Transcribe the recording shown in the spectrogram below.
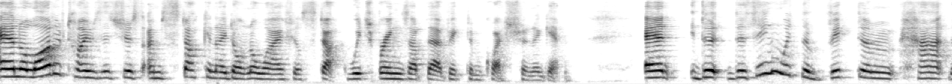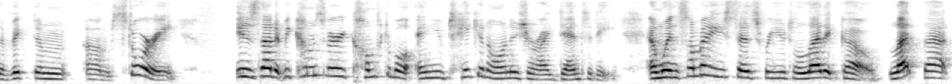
And a lot of times it's just, I'm stuck and I don't know why I feel stuck, which brings up that victim question again. And the, the thing with the victim hat, the victim um, story, is that it becomes very comfortable and you take it on as your identity. And when somebody says for you to let it go, let that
